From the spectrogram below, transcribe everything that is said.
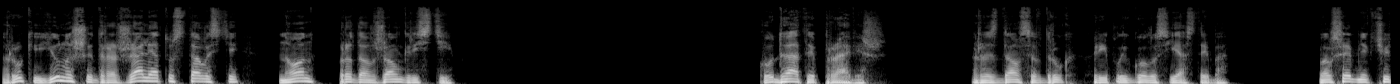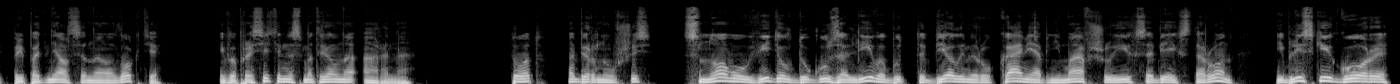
Руки юноши дрожали от усталости, но он продолжал грести. «Куда ты правишь?» — раздался вдруг хриплый голос ястреба. Волшебник чуть приподнялся на локте и вопросительно смотрел на Аарона. Тот, обернувшись, снова увидел дугу залива, будто белыми руками обнимавшую их с обеих сторон, и близкие горы,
